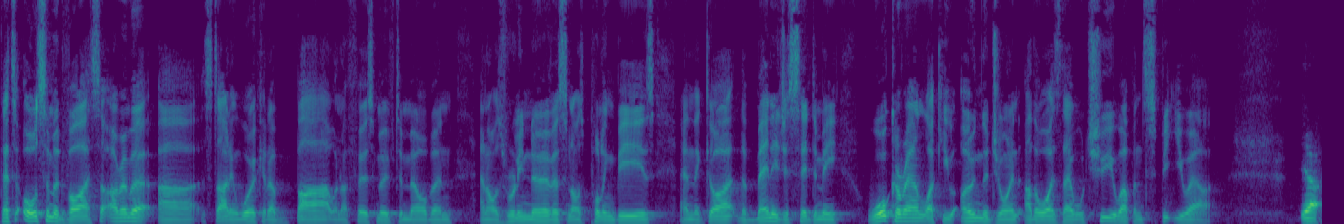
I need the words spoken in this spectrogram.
That's awesome advice. I remember uh, starting work at a bar when I first moved to Melbourne, and I was really nervous, and I was pulling beers, and the guy, the manager, said to me, "Walk around like you own the joint, otherwise they will chew you up and spit you out." Yeah.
